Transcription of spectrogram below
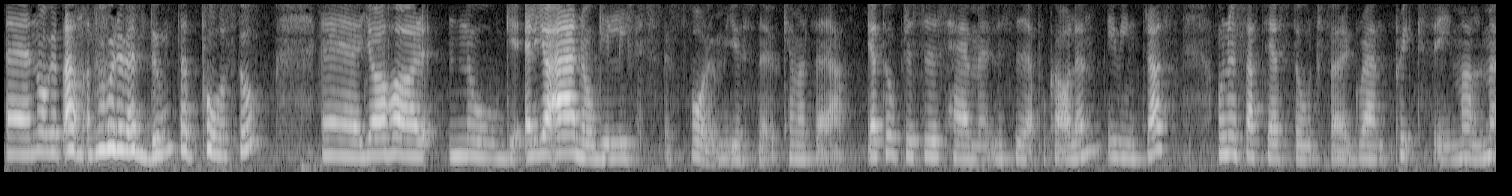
Eh, något annat vore väl dumt att påstå. Eh, jag har nog, eller jag är nog i livsform just nu kan man säga. Jag tog precis hem Lucia-pokalen i vintras och nu satsar jag stort för Grand Prix i Malmö.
